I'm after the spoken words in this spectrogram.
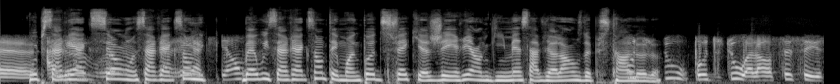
Euh, oui, puis sa réaction, sa réaction, ben oui, sa réaction témoigne pas du fait qu'il a géré entre guillemets sa violence depuis ce temps-là. Pas du tout, pas du tout. Alors, c'est,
